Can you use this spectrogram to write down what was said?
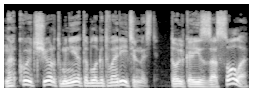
На кой черт мне эта благотворительность? Только из-за сола?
